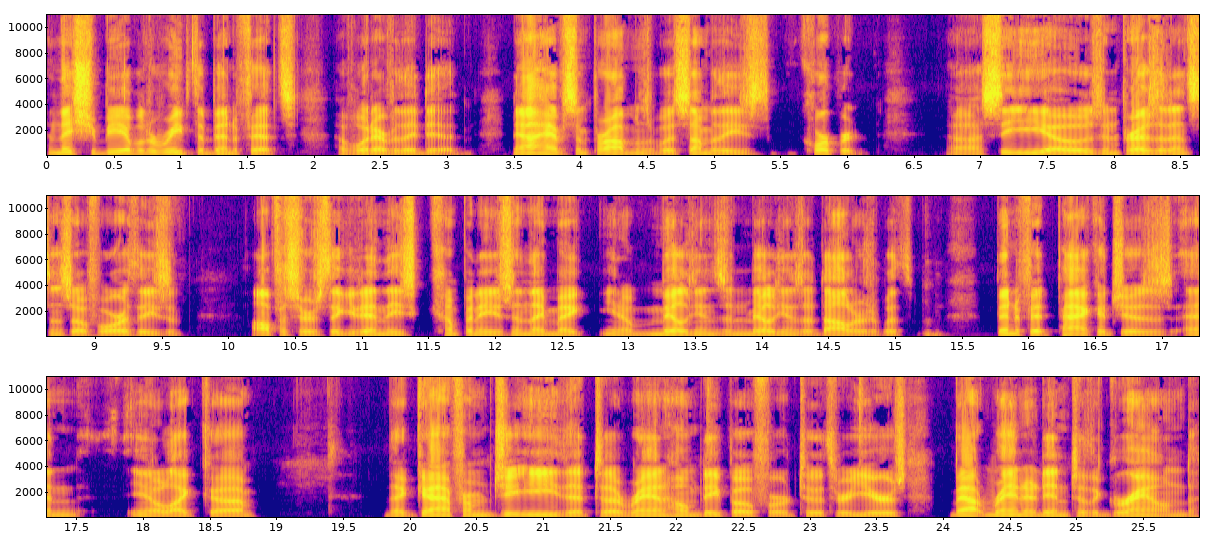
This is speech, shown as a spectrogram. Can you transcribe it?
And they should be able to reap the benefits of whatever they did. Now, I have some problems with some of these corporate uh, CEOs and presidents and so forth. These officers they get in these companies and they make you know millions and millions of dollars with benefit packages and you know like uh, that guy from GE that uh, ran Home Depot for two or three years about ran it into the ground.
